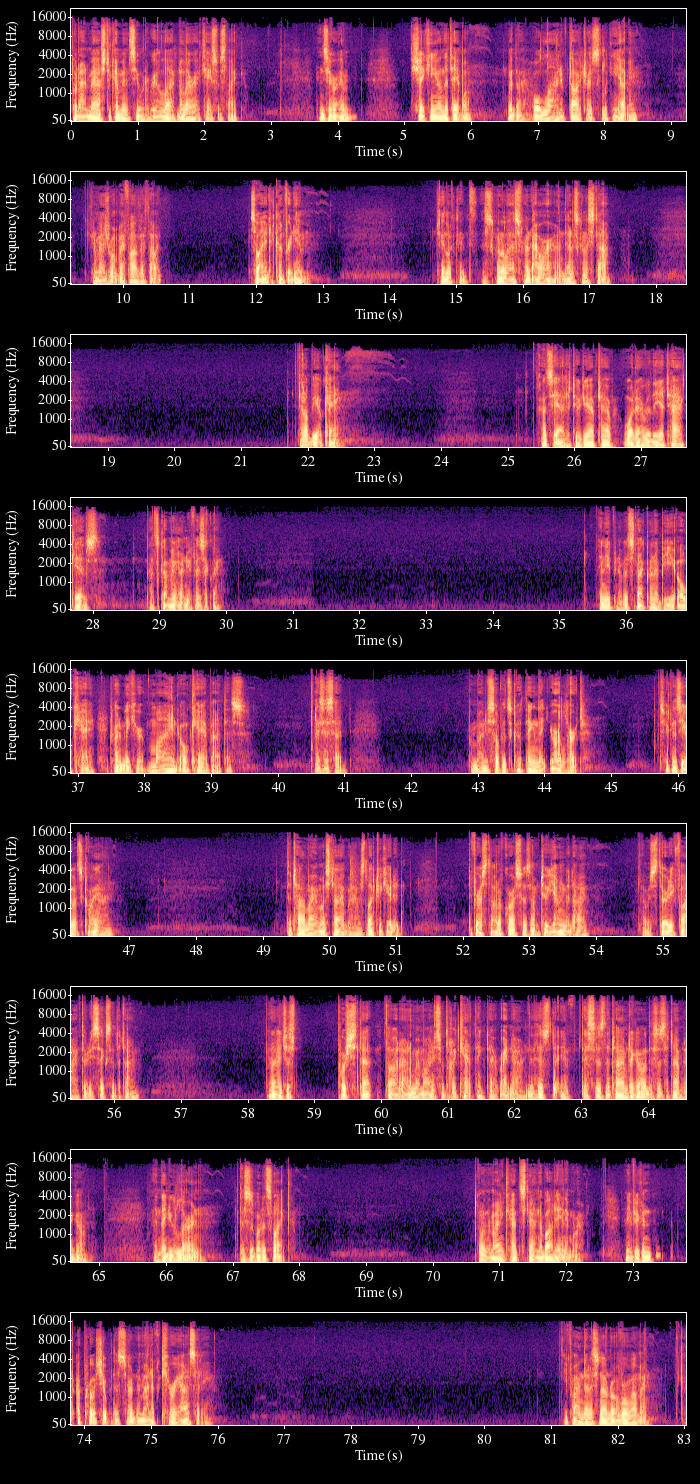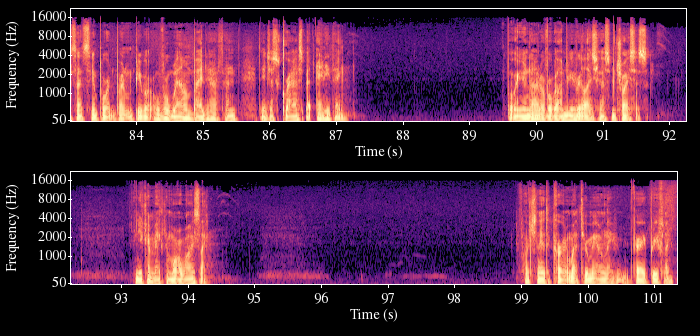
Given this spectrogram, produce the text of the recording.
put on masks to come in and see what a real live malaria case was like. And here I am, shaking on the table, with a whole line of doctors looking at me. You can imagine what my father thought. So I had to comfort him. Say, look, this is going to last for an hour, and then it's going to stop. Then I'll be okay. That's the attitude you have to have, whatever the attack is that's coming on you physically. And even if it's not going to be okay, try to make your mind okay about this. As I said, Remind yourself it's a good thing that you're alert, so you can see what's going on. The time I almost died when I was electrocuted, the first thought, of course, was I'm too young to die. I was 35, 36 at the time. But I just pushed that thought out of my mind. I said, look, I can't think that right now. If this, if this is the time to go, this is the time to go. And then you learn. This is what it's like when the mind can't stand the body anymore. And if you can approach it with a certain amount of curiosity, you find that it's not overwhelming, because that's the important part. When people are overwhelmed by death and they just grasp at anything. But when you're not overwhelmed, you realize you have some choices, and you can make them more wisely. Fortunately, the current went through me only very briefly.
